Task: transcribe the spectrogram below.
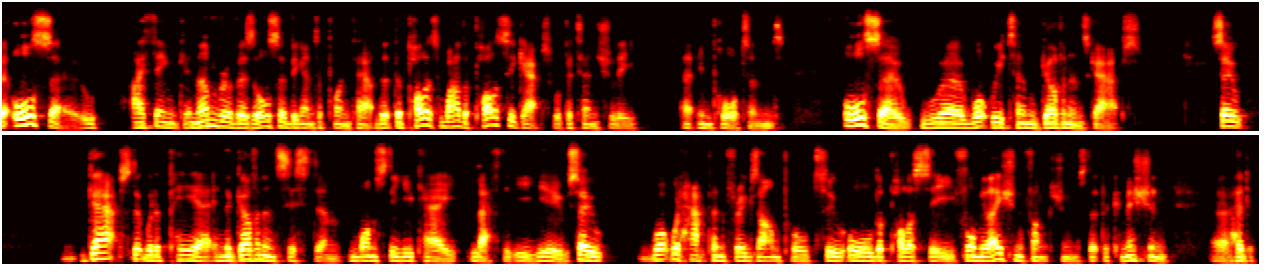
But also, I think a number of us also began to point out that the policy, while the policy gaps were potentially uh, important, also were what we term governance gaps. So gaps that would appear in the governance system once the UK left the EU. So, what would happen, for example, to all the policy formulation functions that the Commission uh, had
